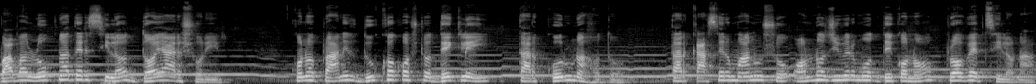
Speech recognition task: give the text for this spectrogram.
বাবা লোকনাথের ছিল দয়ার শরীর। কোনো প্রাণীর দুঃখ কষ্ট দেখলেই তার করুণা হতো। তার কাছের মানুষও অন্য জীবের মধ্যে কোনো প্রভেদ ছিল না।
